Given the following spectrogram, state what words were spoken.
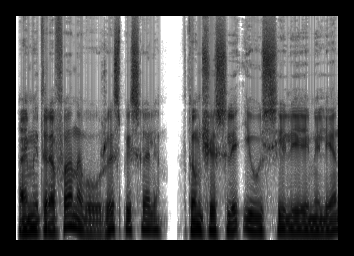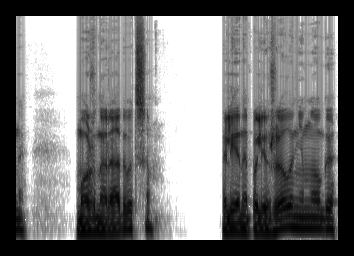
А Митрофанова уже списали, в том числе и усилиями Лены. Можно радоваться. Лена полежала немного,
